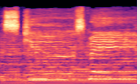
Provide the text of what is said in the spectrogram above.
excuse me.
